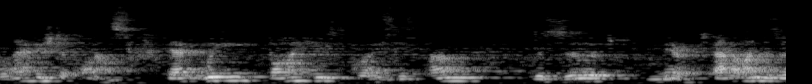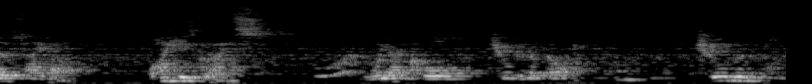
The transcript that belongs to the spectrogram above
lavished upon us. That we, by His grace, His undeserved merit, uh, undeserved favour, by His grace, we are called children of God. Children of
